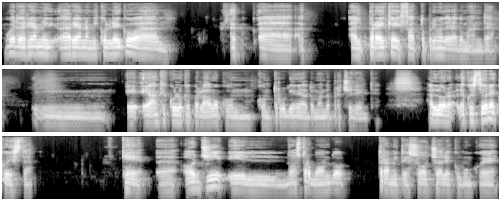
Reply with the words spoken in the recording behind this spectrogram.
Guarda Arianna, mi collego a a a a al pre che hai fatto prima della domanda, mhmm, e e anche quello che parlavamo con con Trudy nella domanda precedente. Allora, la questione è questa che, ehm, oggi il nostro mondo tramite social e comunque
